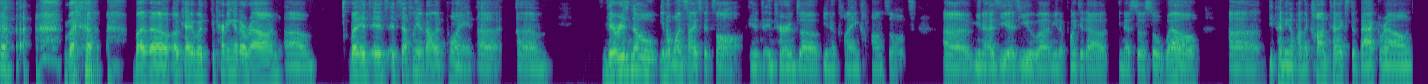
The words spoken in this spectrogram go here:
but but uh, okay, but, but turning it around, um, but it's it's it's definitely a valid point. Uh, um, there is no you know one size fits all in, in terms of you know client consults. Uh, you know, as you as you um, you know pointed out, you know so so well, uh, depending upon the context, the background,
